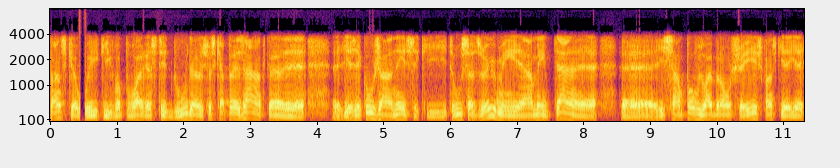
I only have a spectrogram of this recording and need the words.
Je pense que oui, qu'il va pouvoir rester debout. Jusqu'à présent, en tout cas, euh, les échos j'en ai, c'est qu'il trouve ça dur, mais en même temps, euh, euh, il semble pas vouloir broncher. Je pense qu'il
